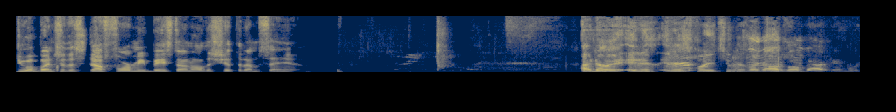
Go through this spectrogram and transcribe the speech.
do a bunch of the stuff for me based on all the shit that I'm saying. I know it it is. It is funny too because like I'll go back and re-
